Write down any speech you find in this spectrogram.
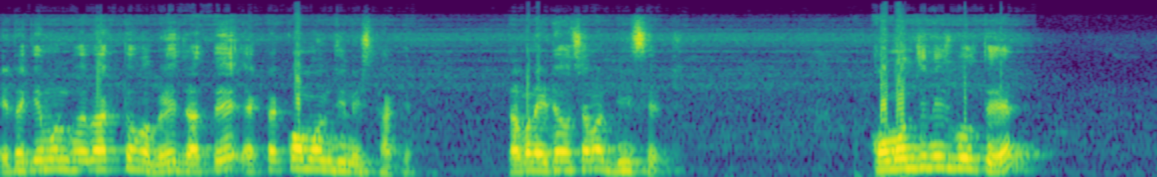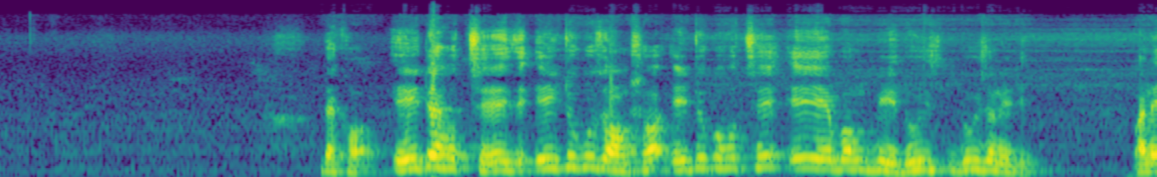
এটা কেমনভাবে আঁকতে হবে যাতে একটা কমন জিনিস থাকে। তার মানে এটা হচ্ছে আমার বি সেট কমন জিনিস বলতে দেখো, এইটা হচ্ছে এই যে এইটুকু যে অংশ, এইটুকু হচ্ছে এ এবং বি দুই, দুইজনেরই। মানে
